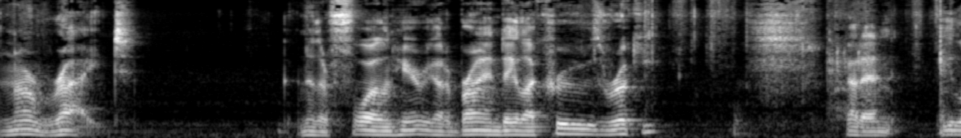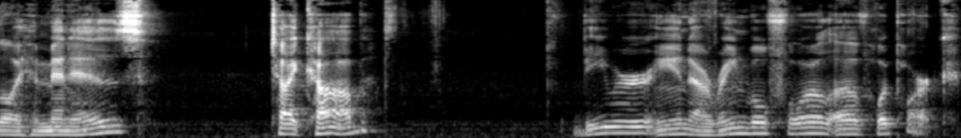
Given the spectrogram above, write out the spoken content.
All right. Another foil in here. We got a Bryan De La Cruz rookie. Got an Eloy Jimenez. Ty Cobb. Beaver and our rainbow foil of Hoy Park.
